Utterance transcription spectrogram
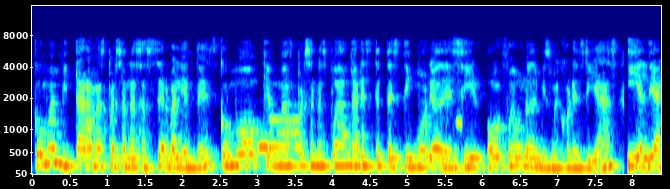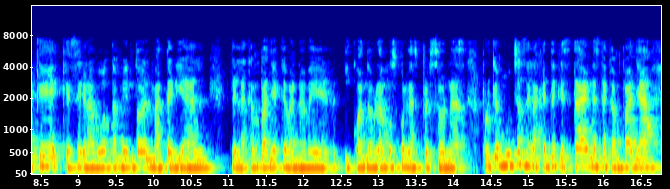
cómo invitar a más personas a ser valientes, cómo que más personas puedan dar este testimonio de decir hoy fue uno de mis mejores días y el día que, que se grabó también todo el material de la campaña que van a ver y cuando hablamos con las personas, porque muchas de la gente que está en esta campaña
